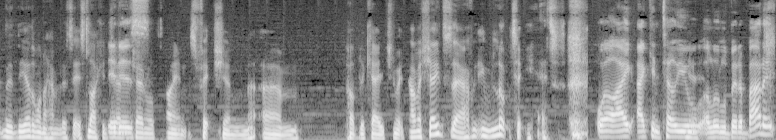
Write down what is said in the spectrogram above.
the, the other one I haven't looked at. It's like a gen- general science fiction um, publication, which I'm ashamed to say I haven't even looked at yet. Well, I, I can tell you yeah. a little bit about it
